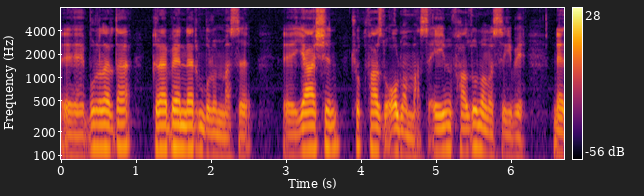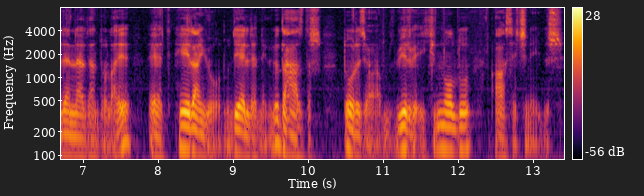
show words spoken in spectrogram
e, buralarda grabenlerin bulunması, e, yağışın çok fazla olmaması, eğimin fazla olmaması gibi nedenlerden dolayı evet heyelan yoğunluğu diğerlerine göre daha azdır. Doğru cevabımız 1 ve 2'nin olduğu A seçeneğidir.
